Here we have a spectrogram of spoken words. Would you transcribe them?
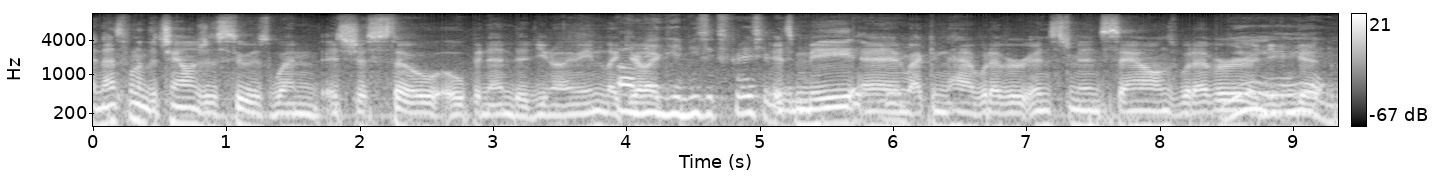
And that's one of the challenges too, is when it's just so open-ended. You know what I mean? Like oh you're man, like, yeah, music's crazy. right it's me, Yeah, and yeah. I can have whatever instruments, sounds, whatever, Yeah, and you yeah, can get, yeah.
